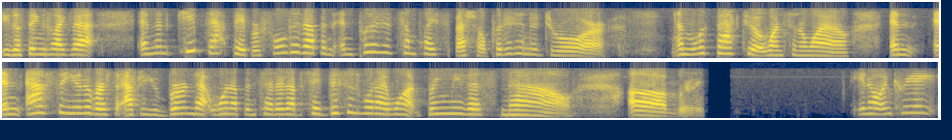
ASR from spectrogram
you know things like that. And then keep that paper fold it up and and put it in someplace special put it in a drawer and look back to it once in a while and and ask the universe after you've burned that one up and set it up say this is what i want. Bring me this now. Um Right. you know and create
